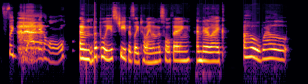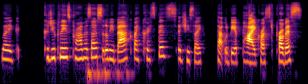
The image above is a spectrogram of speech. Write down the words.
It's like jagged hole. And the police chief is like telling them this whole thing, and they're like, "Oh well, like, could you please promise us it'll be back by Christmas?" And she's like, "That would be a pie crust promise,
